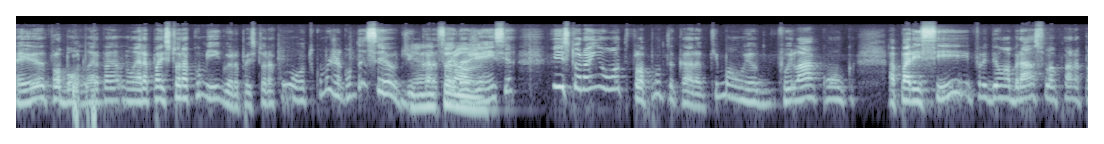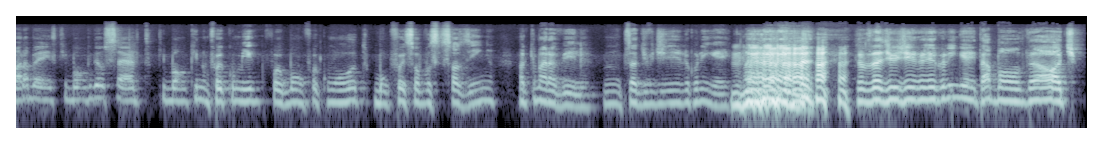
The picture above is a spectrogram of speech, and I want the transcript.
aí eu falo, bom, não era, pra, não era pra estourar comigo, era pra estourar com outro. Como já aconteceu, de É o cara sair da natural, né? agência e estourar em outro. Falar, puta, cara, que bom. Eu fui lá, com, apareci, falei, dei um abraço, falei, para, parabéns, que bom que deu certo, que bom que não foi comigo, que foi bom, foi com outro, que bom que foi só você sozinho. Olha que maravilha. Não precisa dividir dinheiro com ninguém. não precisa dividir dinheiro com ninguém, tá bom, tá ótimo.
